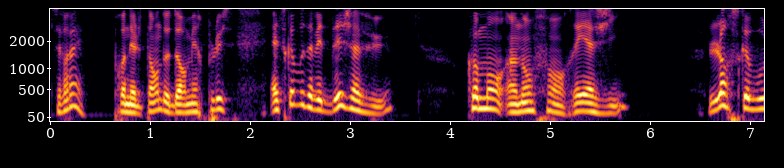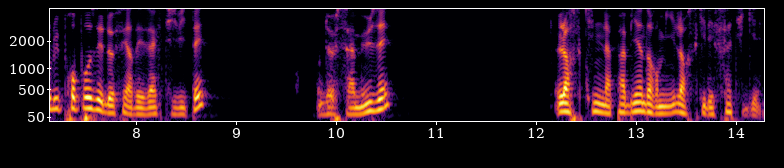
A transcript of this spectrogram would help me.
C'est vrai, prenez le temps de dormir plus. Est-ce que vous avez déjà vu comment un enfant réagit lorsque vous lui proposez de faire des activités, de s'amuser, lorsqu'il n'a pas bien dormi, lorsqu'il est fatigué.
